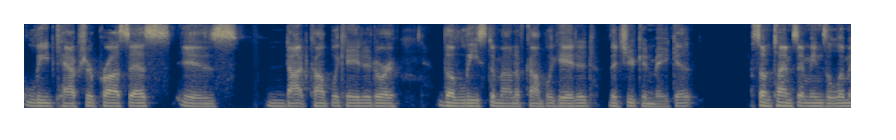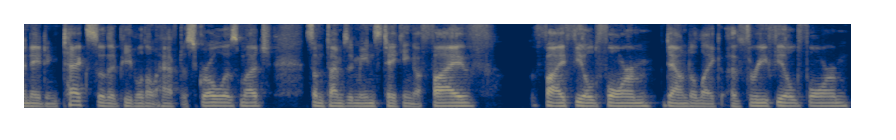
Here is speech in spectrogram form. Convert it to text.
lead capture process is not complicated or the least amount of complicated that you can make it. Sometimes it means eliminating text so that people don't have to scroll as much. Sometimes it means taking a five five field form down to like a three field form.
